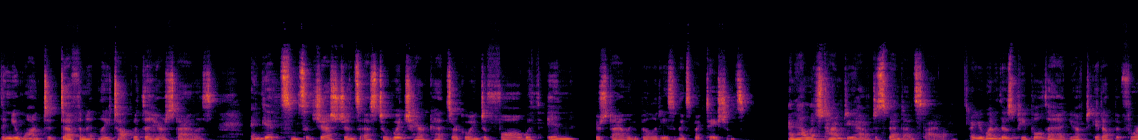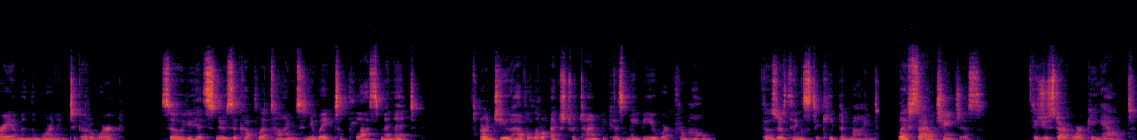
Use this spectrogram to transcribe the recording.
then you want to definitely talk with the hairstylist and get some suggestions as to which haircuts are going to fall within your styling abilities and expectations. And how much time do you have to spend on styling? Are you one of those people that you have to get up at 4 a.m. in the morning to go to work so you hit snooze a couple of times and you wait till the last minute? Or do you have a little extra time because maybe you work from home? Those are things to keep in mind. Lifestyle changes. Did you start working out?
